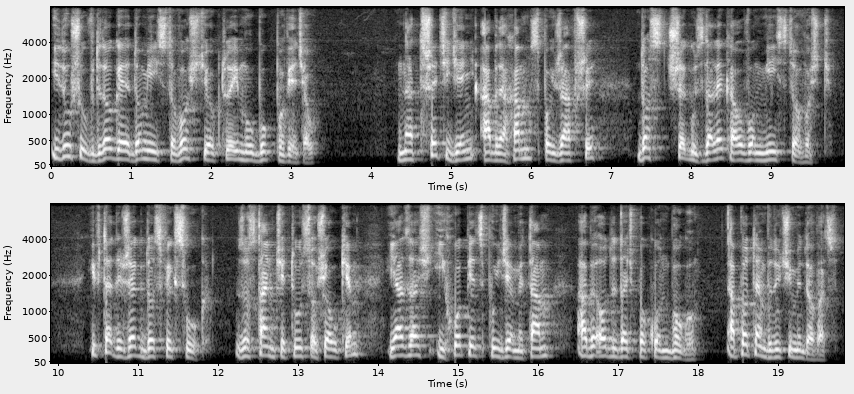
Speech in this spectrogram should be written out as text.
i ruszył w drogę do miejscowości, o której mu Bóg powiedział. Na trzeci dzień Abraham, spojrzawszy, dostrzegł z daleka ową miejscowość. I wtedy rzekł do swych sług: Zostańcie tu z osiołkiem, ja zaś i chłopiec pójdziemy tam, aby oddać pokłon Bogu, a potem wrócimy do was.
